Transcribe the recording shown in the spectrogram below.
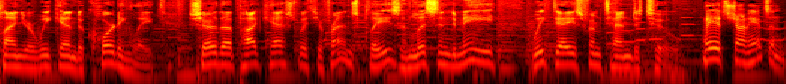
plan your weekend accordingly. Share the podcast with your friends, please, and listen to me weekdays from 10 to 2. Hey, it's Jon Hansen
